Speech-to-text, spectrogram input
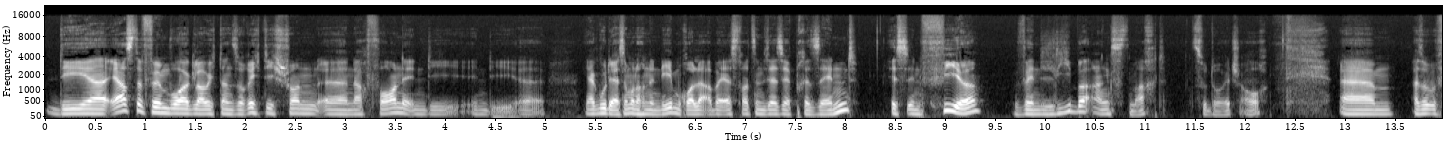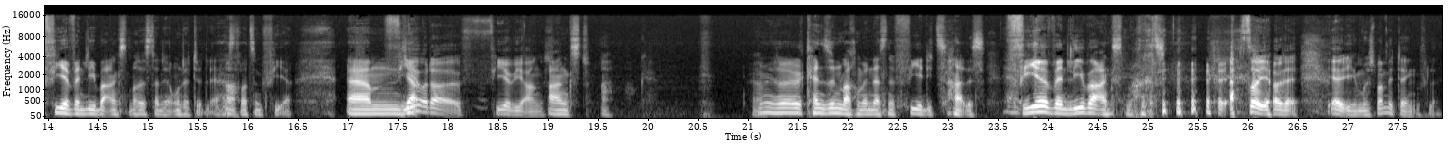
Der erste Film, wo er, glaube ich, dann so richtig schon äh, nach vorne in die, in die, äh, ja gut, er ist immer noch eine Nebenrolle, aber er ist trotzdem sehr, sehr präsent, ist in vier, wenn Liebe Angst macht, zu Deutsch auch. Ähm, also vier, wenn Liebe Angst macht, ist dann der Untertitel. Er heißt Ah. trotzdem vier. Ähm, Vier ja, oder vier wie Angst? Angst. Ah, okay. Würde keinen Sinn machen, wenn das eine vier die Zahl ist. Vier, wenn Liebe Angst macht. Achso, ja, ja, ich muss mal mitdenken vielleicht.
